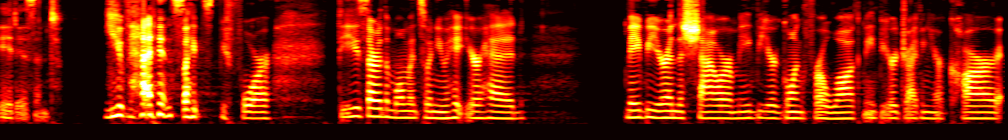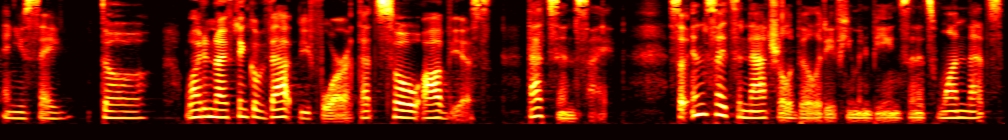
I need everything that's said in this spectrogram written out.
it isn't. You've had insights before These are the moments when you hit your head. Maybe you're in the shower, maybe you're going for a walk, maybe you're driving your car, and you say, Duh, why didn't I think of that before? That's so obvious. That's insight. So, insight's a natural ability of human beings, and it's one that's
